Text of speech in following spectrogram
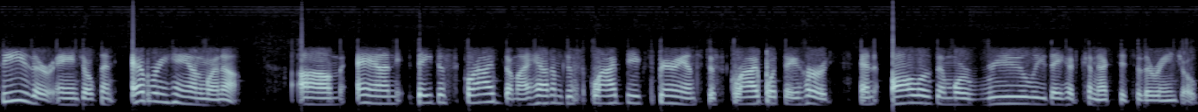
see their angels? And every hand went up. Um, and they described them. I had them describe the experience, describe what they heard, and all of them were really, they had connected to their angels.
